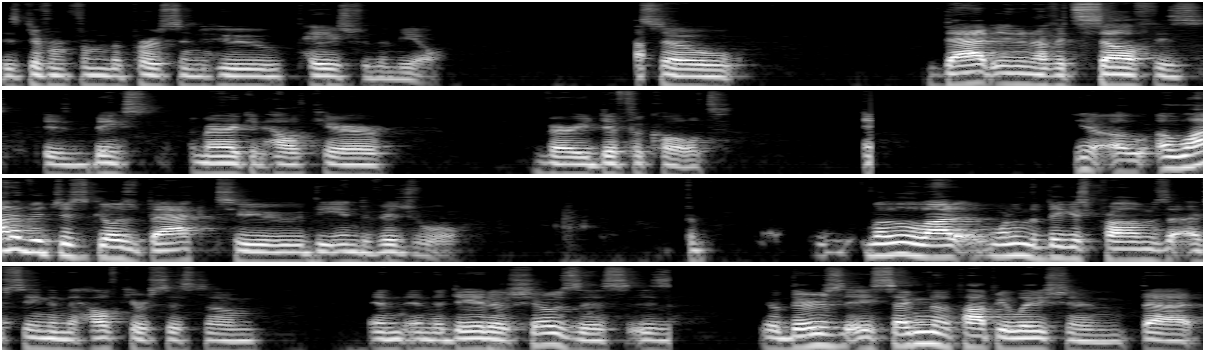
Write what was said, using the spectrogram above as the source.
is different from the person who pays for the meal. So that in and of itself is is makes American healthcare very difficult. And, you know, a, a lot of it just goes back to the individual well, a lot. of, One of the biggest problems that I've seen in the healthcare system, and, and the data shows this, is you know, there's a segment of the population that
